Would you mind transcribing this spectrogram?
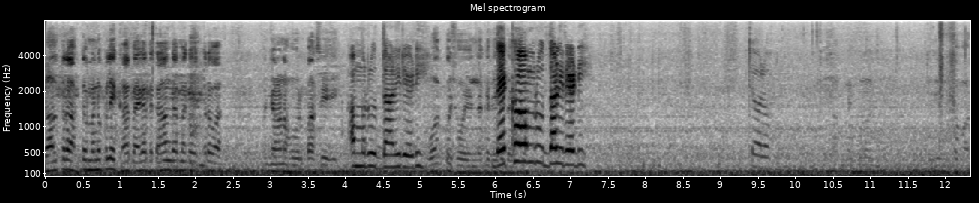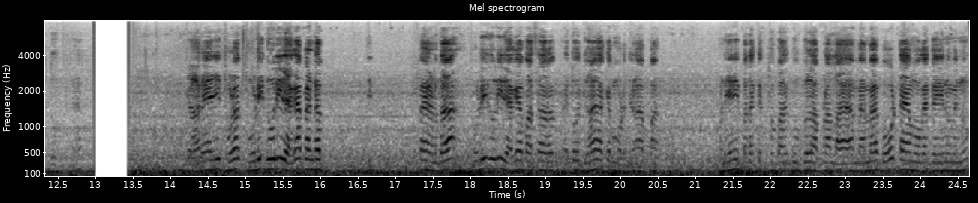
ਗਲਤ ਰਸਤੇ ਮੈਨੂੰ ਭੁਲੇਖਾ ਪੈ ਗਿਆ ਦੁਕਾਨ ਦਾ ਮੈਂ ਕਿਹਾ ਉੱਧਰ ਵਾ ਜਾਣਾ ਹੋਰ ਪਾਸੇ ਜੀ। ਅਮਰੂਦਾਂ ਦੀ ਰੇੜੀ ਬਹੁਤ ਕੁਝ ਹੋ ਜਾਂਦਾ ਕਦੇ ਦੇਖੋ ਅਮਰੂਦ ਵਾਲੀ ਰੇੜੀ ਚਲੋ। ਜਾ ਰਹੇ ਆ ਜੀ ਥੋੜਾ ਥੋੜੀ ਦੂਰੀ ਰਹਿ ਗਿਆ ਪਿੰਡ। ਭੈਣ ਦਾ ਥੋੜੀ ਦੂਰੀ ਰਹਿ ਗਿਆ ਬਸ ਇਹ ਤੋਂ ਜਹਾਂ ਆ ਕੇ ਮੁੜ ਜਾਣਾ ਆਪਾਂ। ਹੁਣ ਇਹ ਨਹੀਂ ਪਤਾ ਕਿੱਥੋਂ ਬਸ ਗੂਗਲ ਆਪਣਾ ਲਾਇਆ। ਮੈਂ ਮੈਂ ਬਹੁਤ ਟਾਈਮ ਹੋ ਗਿਆ ਗਏ ਨੂੰ ਮੈਨੂੰ।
